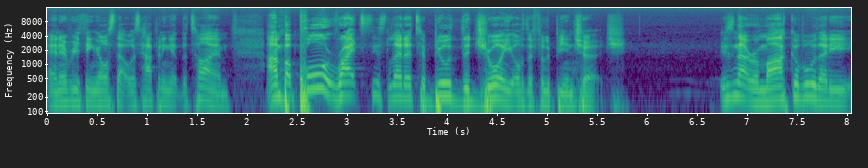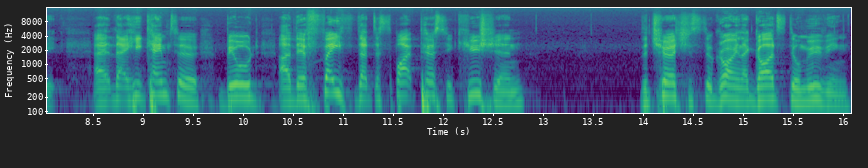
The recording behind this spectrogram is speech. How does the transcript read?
and everything else that was happening at the time. Um, but Paul writes this letter to build the joy of the Philippian church. Isn't that remarkable that he, uh, that he came to build uh, their faith that despite persecution, the church is still growing, that God's still moving,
